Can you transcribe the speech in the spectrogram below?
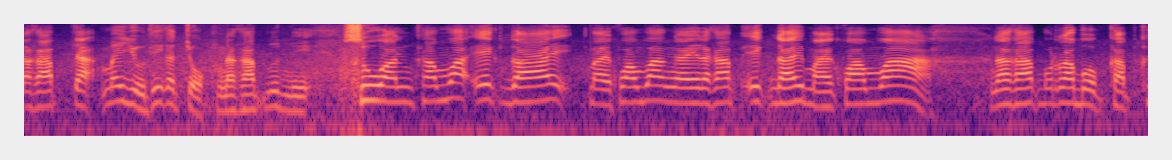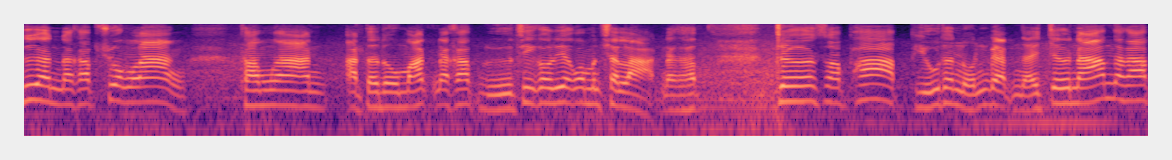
นะครับ จะไม่อยู่ที่กระจกนะครับ รุ่นนี้ ส่วนคำว่า X Drive หมายความว่าไงนะครับ X Drive หมายความว่านะครับ ระบบขับเคลื่อนนะครับ ช่วงล่าง ทำงานอัตโนมัตินะครับ หรือที่เขาเรียกว่ามันฉลาดนะครับ เจอสภาพผิวถนนแบบไหนเจอน้ำนะครับ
